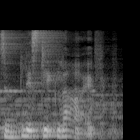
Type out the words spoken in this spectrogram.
Simplistic Live.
